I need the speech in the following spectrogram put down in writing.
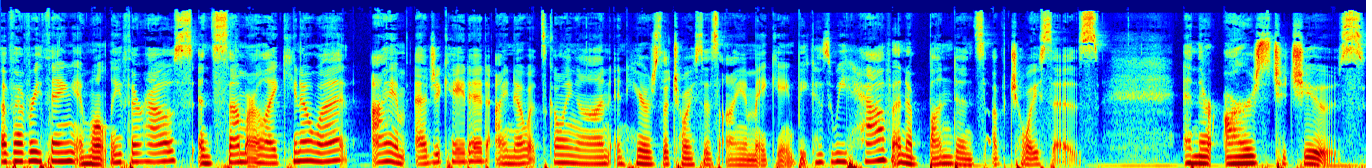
of everything and won't leave their house. And some are like, you know what? I am educated. I know what's going on. And here's the choices I am making because we have an abundance of choices and they're ours to choose.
